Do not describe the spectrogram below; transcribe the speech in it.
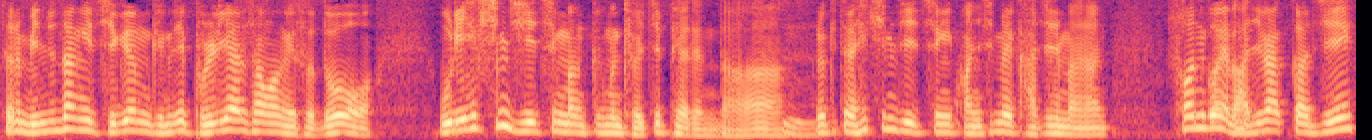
저는 민주당이 지금 굉장히 불리한 상황에서도 우리 핵심 지지층만큼은 결집해야 된다. 음. 그렇기 때문에 핵심 지지층이 관심을 가질 만한 선거의 마지막까지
